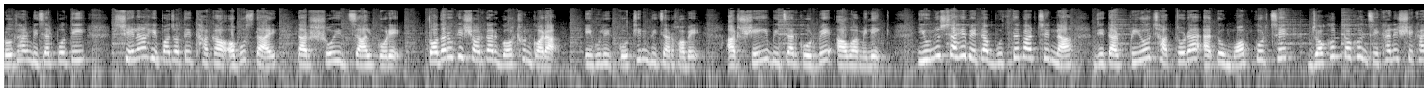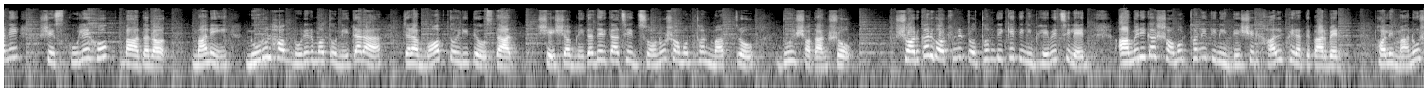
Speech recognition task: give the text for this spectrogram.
প্রধান বিচারপতি সেনা হেফাজতে থাকা অবস্থায় তার শহীদ জাল করে তদারকি সরকার গঠন করা, এগুলির কঠিন বিচার হবে আর সেই বিচার করবে আওয়ামী লীগ। ইউনুস সাহেব এটা বুঝতে পারছেন না যে তার প্রিয় ছাত্ররা এত মব করছে যখন তখন যেখানে সেখানে সে স্কুলে হোক বা আদালত। মানে নুরুল হক নুরের মতো নেতারা যারা মব তৈরিতে ওস্তাদ সেই সব নেতাদের কাছে জনসমর্থন মাত্র দুই শতাংশ। সরকার গঠনের প্রথম দিকে তিনি ভেবেছিলেন আমেরিকার সমর্থনে তিনি দেশের হাল ফেরাতে পারবেন। ফলে মানুষ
